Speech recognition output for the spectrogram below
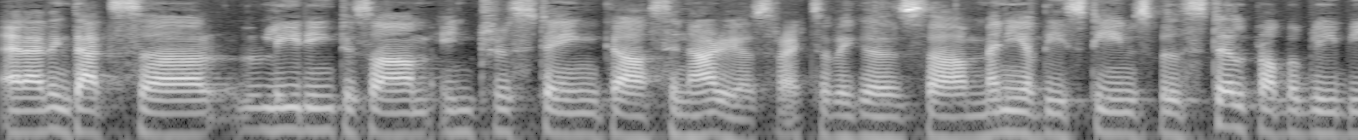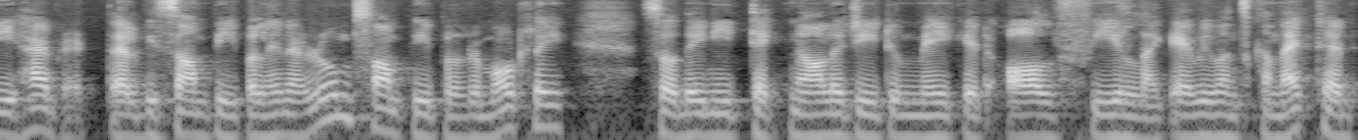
And I think that's uh, leading to some interesting uh, scenarios, right? So because uh, many of these teams will still probably be hybrid. There'll be some people in a room, some people remotely. So they need technology to make it all feel like everyone's connected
